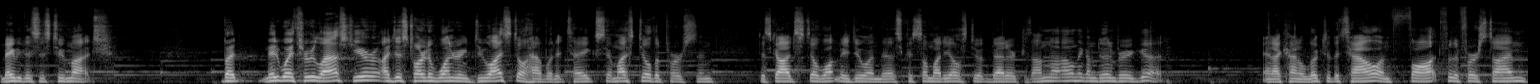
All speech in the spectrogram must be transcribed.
Maybe this is too much. But midway through last year, I just started wondering do I still have what it takes? Am I still the person? Does God still want me doing this? Could somebody else do it better? Because I don't think I'm doing very good. And I kind of looked at the towel and thought for the first time,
